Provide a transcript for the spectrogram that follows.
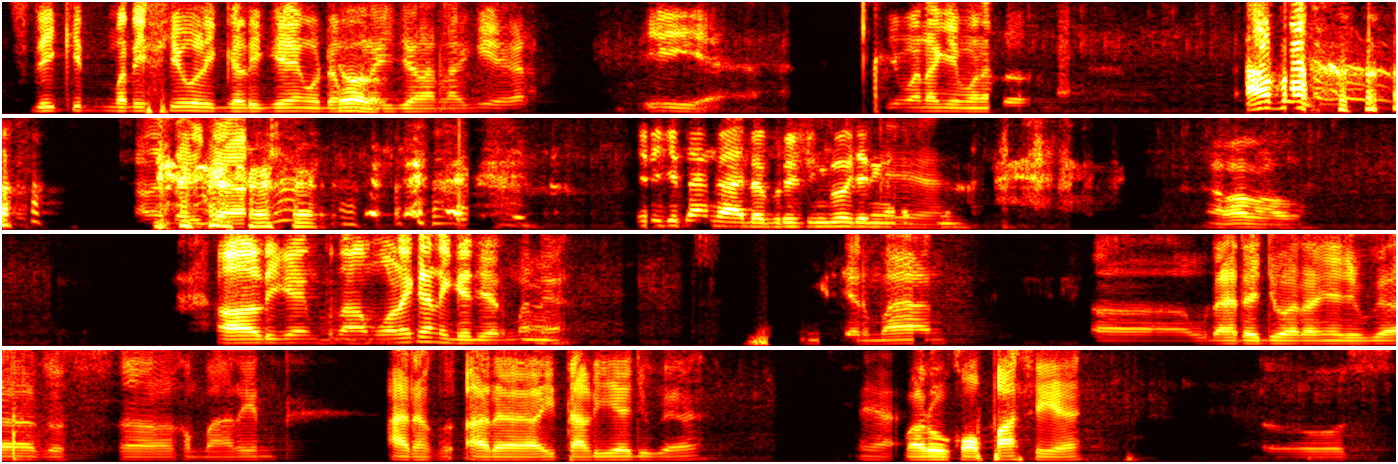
sedikit mereview liga-liga yang udah Betul. mulai jalan lagi ya. Iya. Gimana gimana tuh? Apa? Kalian ada liga Jadi kita nggak ada briefing dulu jadi nggak Iya. apa apa. Eh, liga yang pertama mulai kan Liga Jerman Hmm. ya. Liga Jerman eh, udah ada juaranya juga. Terus eh, kemarin ada ada Italia juga. Ya. Baru Copa sih ya. Terus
